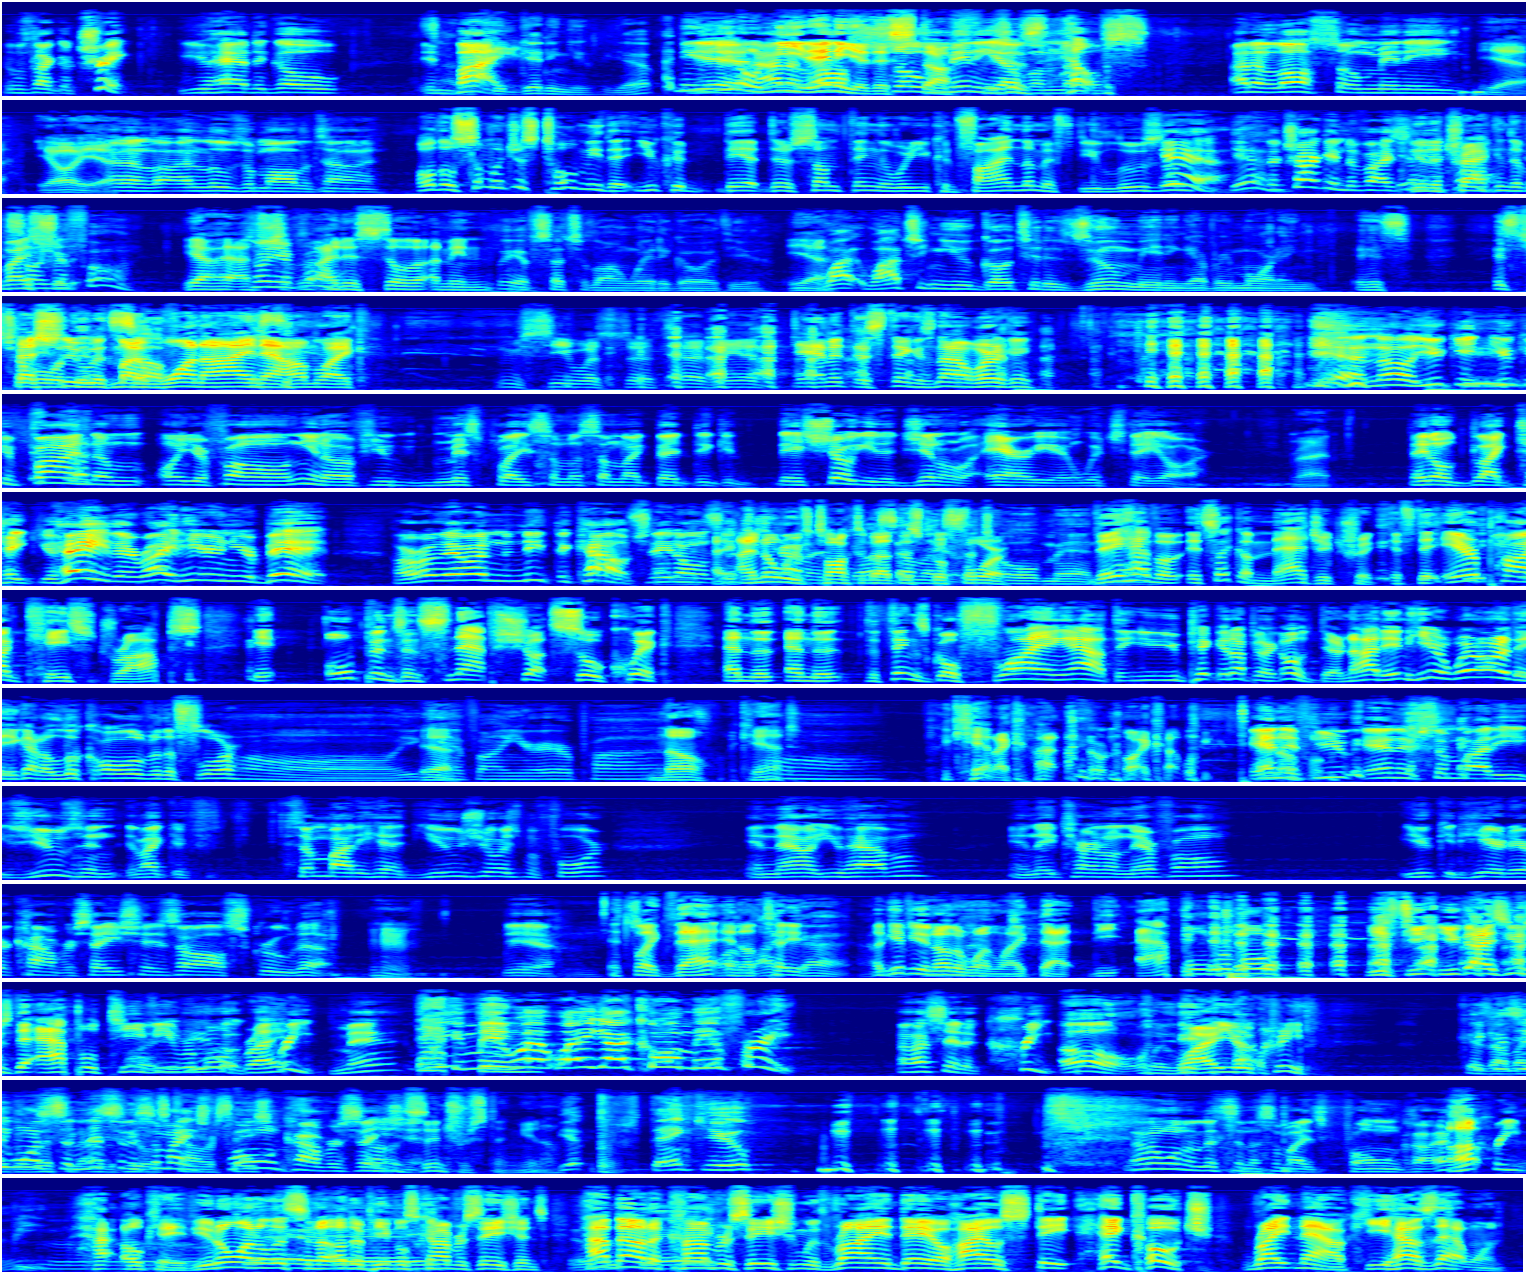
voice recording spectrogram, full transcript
it was like a trick. You had to go and buy it. getting you. Yep. I mean, yeah, you don't need any of this so stuff. Many it of just them, helps. Though. I done lost so many. Yeah. Oh I, yeah. done, I lose them all the time. Although someone just told me that you could. There, there's something where you can find them if you lose them. Yeah, Yeah. the tracking device. Yeah, the tracking phone. device It's for on your phone. Yeah, I, It's on your I just still. I mean, We have such a long way to go with you. Yeah. Wa- watching you go to the Zoom meeting every morning is, is especially within with my one eye now, I'm like, let me see what's. The, damn it, this thing is not working. Yeah, no, you can you can find them on your phone. You know, if you misplace them or something like that, they can, they show you the general area in which they are. Right. They don't like take you. Hey, they're right here in your bed, or they're underneath the couch. They don't. they I know we've talked about this like before. old men, they man. have a. It's like a magic trick. If the AirPod case drops, it opens and snaps shut so quick, and the and the, the things go flying out that you, you pick it up. You're like, oh, they're not in here. Where are they? You got to look all over the floor. Oh, you Yeah. can't find your AirPods. No, I can't. Oh. I can't. I got. I don't know. I got like ten And of if them. you and if somebody's using like if somebody had used yours before, and now you have them, and they turn on their phone, you could hear their conversation. It's all screwed up. Mm-hmm. Yeah. It's like that, Oh, and I I'll like tell you, that. I I'll give you another that. one like that. The Apple remote. if you, you guys use the Apple TV Oh, You remote, a right? Creep, man. That What do you thing- mean? Why, why you gotta call me a freak? Oh, I said a creep. Oh, Wait, why are you a creep? because he wants to listen to somebody's phone conversation. Oh, it's interesting, you know. Yep. Thank you. I don't want to listen to somebody's phone call. That's Oh. creepy. Ha- okay, if you don't want to listen to other people's conversations, how about a conversation with Ryan Day, Ohio State head coach, right now? Key, how's that one?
